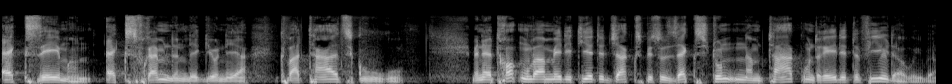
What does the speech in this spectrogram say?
Ex-Seemann, Ex-Fremdenlegionär, Quartalsguru. Wenn er trocken war, meditierte Jax bis zu sechs Stunden am Tag und redete viel darüber.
